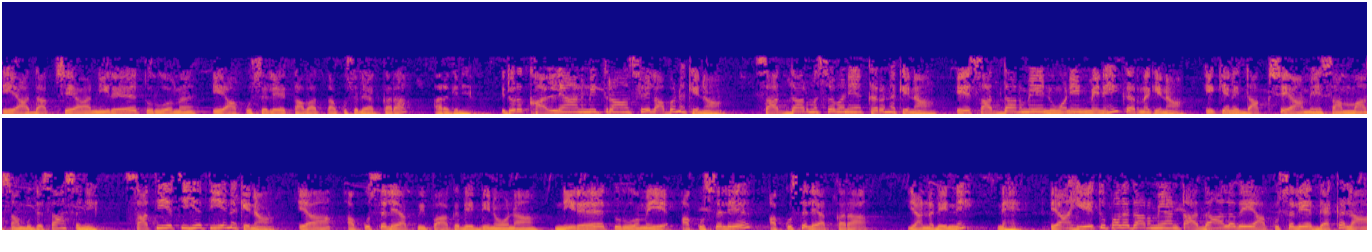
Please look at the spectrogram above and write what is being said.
ඒ අදක්ෂයා නිරතුරුවම ඒ අකුසලයේ තවත් අකුසලයක් කරා අරගෙන යනවා. ඒතර කල්යාණ මිත්‍රාශ්‍රය ලබන කෙනා සද්ධර්ම ශ්‍රවණය කරන කෙනා ඒ සද්ධර්මයේ නුවණින් මෙනෙහි කරන කෙනා ඒ කියන්නේ දක්ෂයා මේ සම්මා සම්බුද්ධ ශාසනය සතිය සිහිය තියෙන කෙනා එයා අකුසලයක් විපාක දෙද්දී නෝනා නිරතුරුවම මේ අකුසලය අකුසලයක් කරා යන්න දෙන්නේ නැහැ. එයා හේතුඵල ධර්මයන්ට අදාළ වේ අකුසලයේ දැකලා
